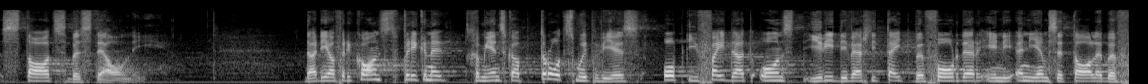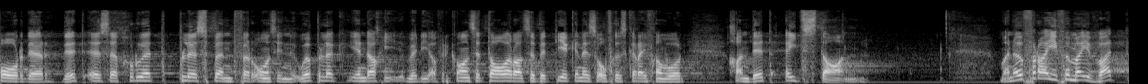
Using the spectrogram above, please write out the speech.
staatsbestel nie. Dat die Afrikaanssprekende gemeenskap trots moet wees op die feit dat ons hierdie diversiteit bevorder en die inheemse tale bevorder. Dit is 'n groot pluspunt vir ons en hopelik eendag met die Afrikaanse Taalraad se betekenis opgeskryf gaan word gaan dit uitstaan. Maar nou vra jy vir my wat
